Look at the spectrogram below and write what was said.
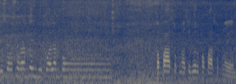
Yung restaurant ko, hindi ko alam kung papasok na. Siguro papasok na yun.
